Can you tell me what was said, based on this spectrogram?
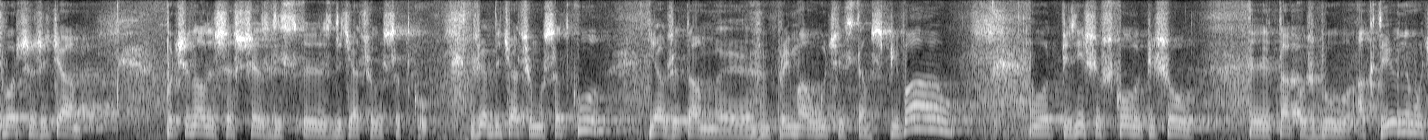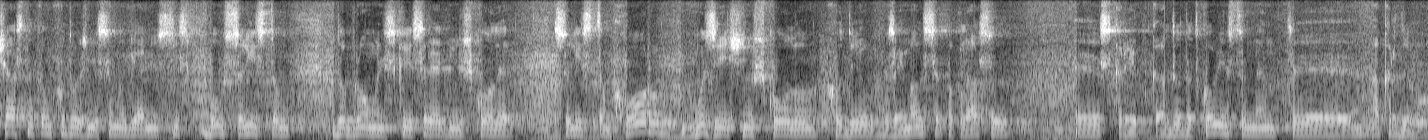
Творче життя починалося ще з, е, з дитячого садку. Вже в дитячому садку я вже там е, приймав участь, там співав. От, пізніше в школу пішов, е, також був активним учасником художньої самодіяльності, був солістом Добромельської середньої школи, солістом хору, музичну школу ходив, займався по класу скрипка, додатковий інструмент е, акордеон.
